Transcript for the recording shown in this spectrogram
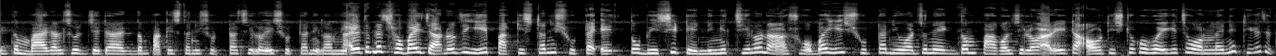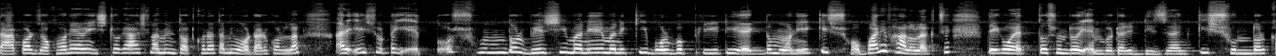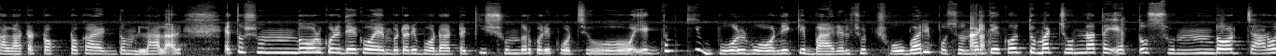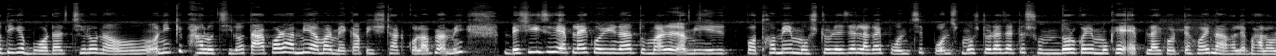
একদম ভাইরাল শ্যুট যেটা একদম পাকিস্তানি শ্যুটটা ছিল, এই শ্যুটটা নিলাম আরে, তোমরা সবাই জানো যে এই পাকিস্তানি শ্যুটটা এত বেশি ট্রেন্ডিংয়ে ছিল না সবাই এই শ্যুটটা নেওয়ার জন্য একদম পাগল ছিল। আর এটা আউট স্টকও হয়ে গেছে অনলাইনে ঠিক আছে? তারপর যখনই আমি স্টকে আসলাম তৎক্ষণাৎ আমি অর্ডার করলাম। আর এই শ্যুটটা এত সুন্দর, বেশি মানে মানে কি বলব প্রিটি একদম অনেকই সবারই ভালো লাগছে। দেখো, এত সুন্দর এমব্রয়ডারি ডিজাইন কি সুন্দর কালারটা টকটকা একদম লাল। আর এত সুন্দর করে দেখো এমব্রয়ডারি বর্ডারটা কি সুন্দর করে করছে ও। একদম কি বলব, অনেকে ভাইরাল শ্যুট সবারই পছন্দ। আর দেখো, তোমার চুন্নাতে এত সুন্দর, চারোদিকে বর্ডার ছিল না ও অনেকই ভালো ছিল। তারপর আমি আমার মেকআপ স্টার্ট করলাম। আমি বেশি কিছু অ্যাপ্লাই করি না। তোমার আমি প্রথমে ময়শ্চারাইজার লাগাই। পঞ্চে, পঞ্চ ময়শ্চারাইজারটা সুন্দর করে মুখে অ্যাপ্লাই করতে হয়। না হলে ভালো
